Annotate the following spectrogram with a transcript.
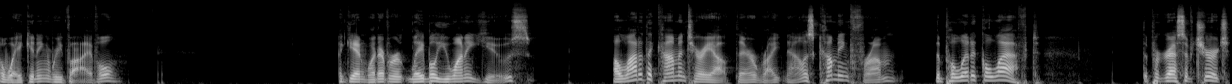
Awakening revival, again, whatever label you want to use, a lot of the commentary out there right now is coming from the political left, the progressive church.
